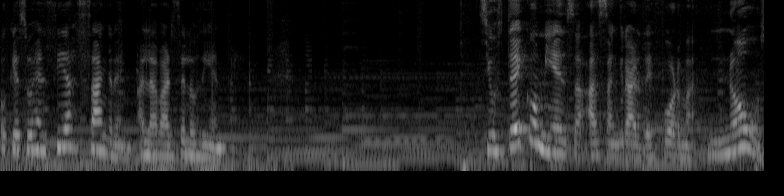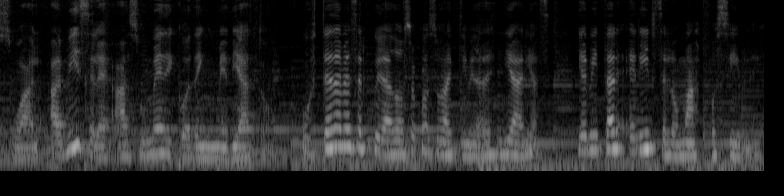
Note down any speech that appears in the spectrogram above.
o que sus encías sangren al lavarse los dientes. Si usted comienza a sangrar de forma no usual, avísele a su médico de inmediato. Usted debe ser cuidadoso con sus actividades diarias y evitar herirse lo más posible.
